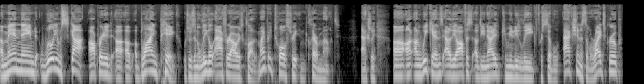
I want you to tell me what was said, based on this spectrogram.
a man named William Scott operated a, a, Blind Pig, which was an illegal after hours club. It might be 12th Street in Clairmount, actually uh, on, on, weekends out of the office of the United Community League for Civil Action, a civil rights group.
